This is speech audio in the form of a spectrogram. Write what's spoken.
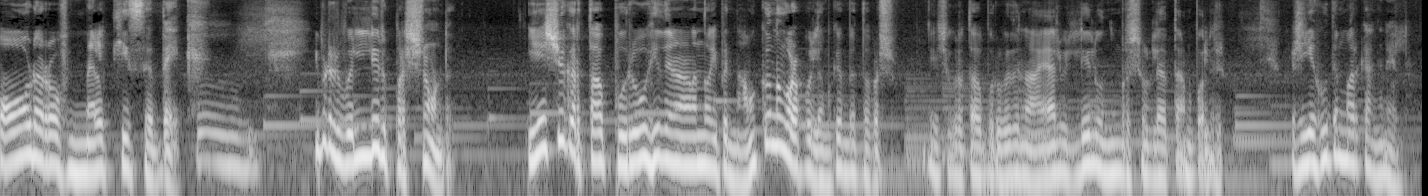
order of Melchizedek ഇവിടെ ഒരു വലിയൊരു പ്രശ്നമുണ്ട്. യേശു കർത്താവ് പുരോഹിതനാണെന്നോ ഇപ്പം നമുക്കൊന്നും കുഴപ്പമില്ല. നമുക്ക് എന്താ പ്രശ്നം? യേശു കർത്താവ് പുരോഹിതനായാലും ഇല്ലെങ്കിലും ഒന്നും പ്രശ്നമില്ലാത്തതാണ് പലരും. പക്ഷേ യഹൂദന്മാർക്ക് അങ്ങനെയല്ല.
